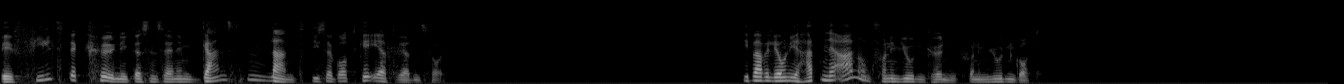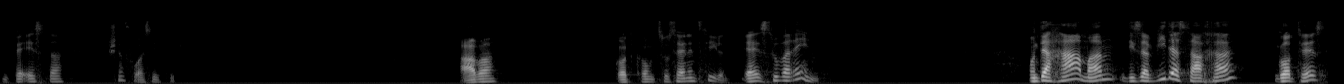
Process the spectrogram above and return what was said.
befiehlt der König, dass in seinem ganzen Land dieser Gott geehrt werden soll. Die Babylonier hatten eine Ahnung von dem Judenkönig, von dem Judengott. Und bei Esther schon vorsichtig. Aber Gott kommt zu seinen Zielen. Er ist souverän. Und der Hamann, dieser Widersacher Gottes,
